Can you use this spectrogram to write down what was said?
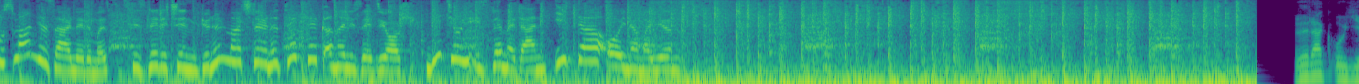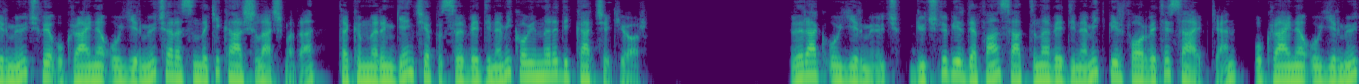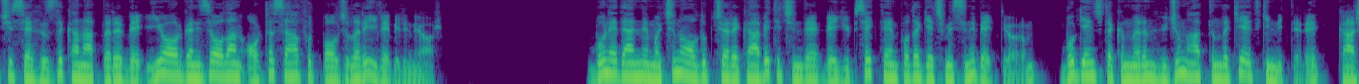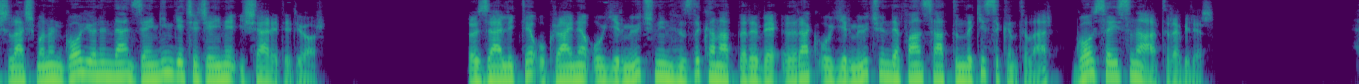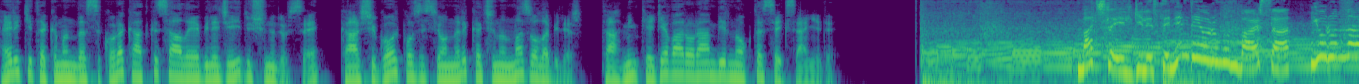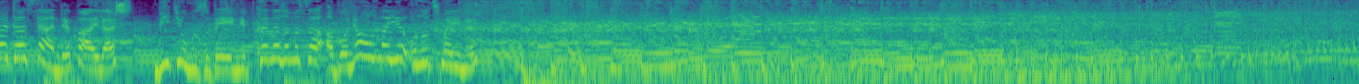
Uzman yazarlarımız sizler için günün maçlarını tek tek analiz ediyor. Videoyu izlemeden iddia oynamayın. Irak U23 ve Ukrayna U23 arasındaki karşılaşmada, takımların genç yapısı ve dinamik oyunları dikkat çekiyor. Irak U23, güçlü bir defans hattına ve dinamik bir forvete sahipken, Ukrayna U23 ise hızlı kanatları ve iyi organize olan orta saha futbolcuları ile biliniyor. Bu nedenle maçın oldukça rekabet içinde ve yüksek tempoda geçmesini bekliyorum. Bu genç takımların hücum hattındaki etkinlikleri, karşılaşmanın gol yönünden zengin geçeceğine işaret ediyor. Özellikle Ukrayna U23'nin hızlı kanatları ve Irak U23'ün defans hattındaki sıkıntılar, gol sayısını artırabilir. Her iki takımın da skora katkı sağlayabileceği düşünülürse, karşı gol pozisyonları kaçınılmaz olabilir. Tahmin KG var oran 1.87. Maçla ilgili senin de yorumun varsa yorumlarda sen de paylaş. Videomuzu beğenip kanalımıza abone olmayı unutmayınız.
